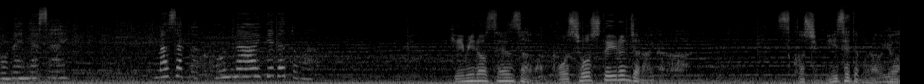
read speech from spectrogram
ごめんなさい。まさかこんな相手だとは。君のセンサーは故障しているんじゃないかな。少し見せてもらうよ。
